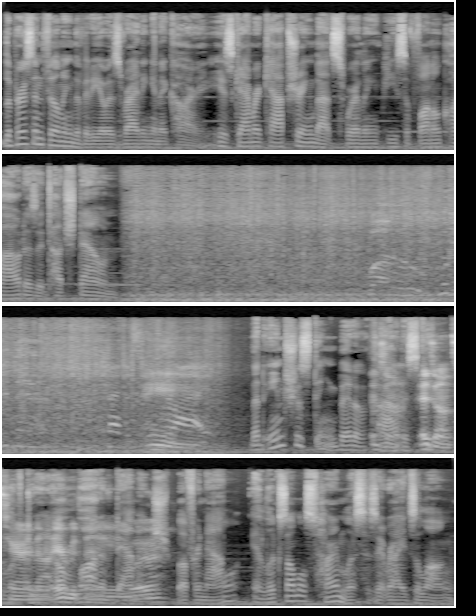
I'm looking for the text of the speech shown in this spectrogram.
The person filming the video is riding in a car, his camera capturing that swirling piece of funnel cloud as it touched down. Hmm. Dang. That interesting bit of It's cloud on- is it's on capable of doing a lot of damage, but for now, it looks almost harmless as it rides along.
